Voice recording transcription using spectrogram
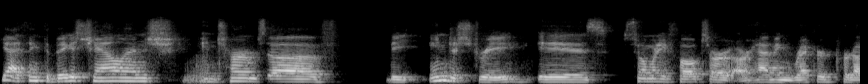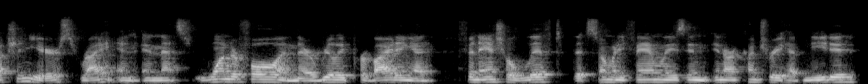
Yeah, I think the biggest challenge in terms of the industry is so many folks are, are having record production years, right? And and that's wonderful and they're really providing a financial lift that so many families in, in our country have needed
